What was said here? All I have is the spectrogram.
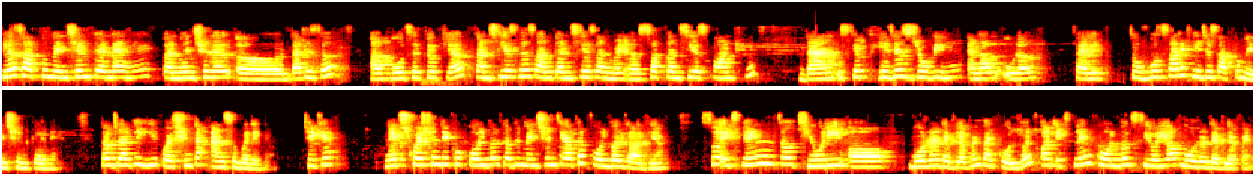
प्लस आपको मेंशन करना है कन्वेंशनल दैट इज़ द आप बोल सकते हो क्या? कंसियसनेस अनकॉन्सियस सब कंसियस पॉइंट है। देन उसके फेजेस जो भी हैं एनल ओरल फैलिक तो वो सारे फेजेस आपको मेंशन करने हैं। तब जाके ये क्वेश्चन का आंसर बनेगा। ठीक है? नेक्स्ट क्वेश्चन देखो कोलबर का भी मेंशन किया था कोलबर का आ गया। So explain the theory of moral development by Kohlberg और explain Kohlberg theory of moral development.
